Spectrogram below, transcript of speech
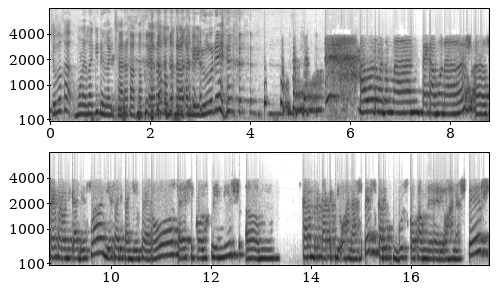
Coba kak mulai lagi dengan cara kakak Vero memperkenalkan diri dulu deh. Halo teman-teman PK Moners, Eh, saya Veronica Desla, biasa dipanggil Vero. Saya psikolog klinis. em, sekarang berpraktek di Ohana Space, sekaligus co-founder dari Ohana Space.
